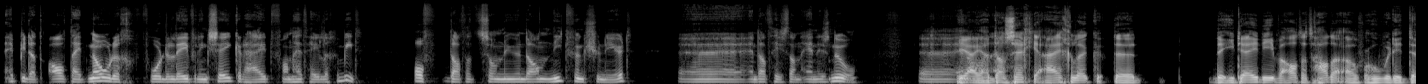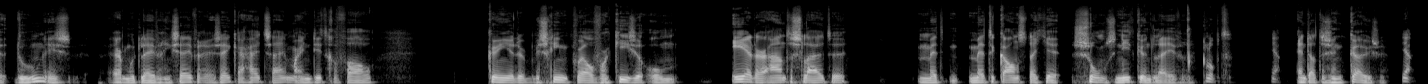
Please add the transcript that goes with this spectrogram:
heb je dat altijd nodig voor de leveringszekerheid van het hele gebied? Of dat het zo nu en dan niet functioneert. en dat is dan N is 0. ja, ja, dan zeg je eigenlijk de, de idee die we altijd hadden over hoe we dit doen, is er moet leveringszekerheid zijn. Maar in dit geval kun je er misschien wel voor kiezen om eerder aan te sluiten met, met de kans dat je soms niet kunt leveren. Klopt. Ja. En dat is een keuze. Ja.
